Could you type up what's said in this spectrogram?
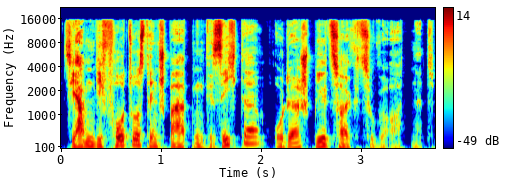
Sie haben die Fotos den Sparten Gesichter oder Spielzeug zugeordnet.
